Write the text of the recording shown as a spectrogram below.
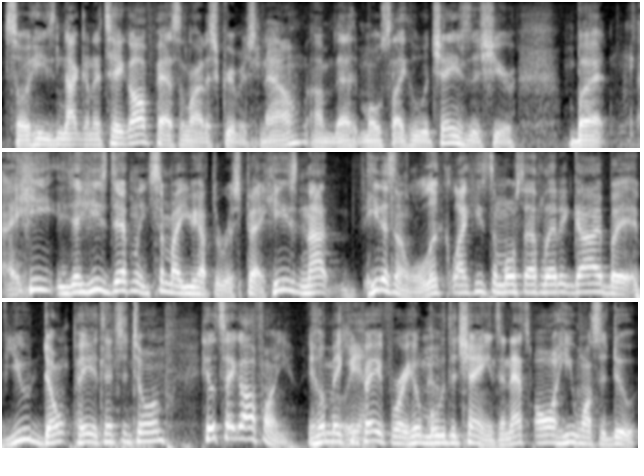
so he's not going to take off past the line of scrimmage. Now, um, that most likely would change this year, but uh, he he's definitely somebody you have to respect. He's not he doesn't look like he's the most athletic guy, but if you don't pay attention to him, he'll take off on you. He'll make you pay for it. He'll move the chains, and that's all he wants to do.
